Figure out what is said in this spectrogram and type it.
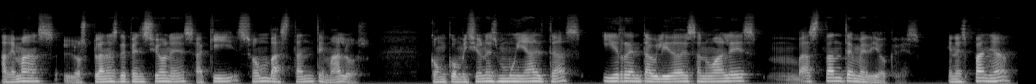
Además, los planes de pensiones aquí son bastante malos, con comisiones muy altas y rentabilidades anuales bastante mediocres. En España,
